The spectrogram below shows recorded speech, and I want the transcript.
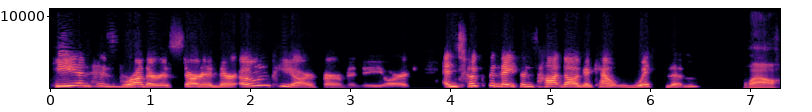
he and his brothers started their own PR firm in New York and took the Nathan's Hot Dog account with them. Wow.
